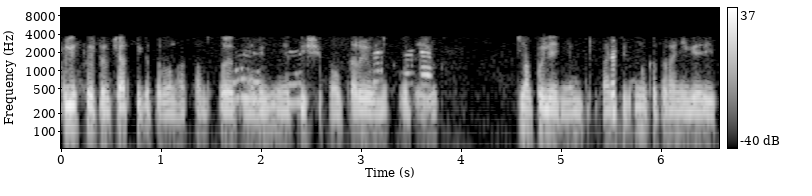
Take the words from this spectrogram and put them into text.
Флисовые перчатки, которые у нас там стоят в магазине тысячи полторы, у них выдают. С напылением, анти, ну, которое не горит.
